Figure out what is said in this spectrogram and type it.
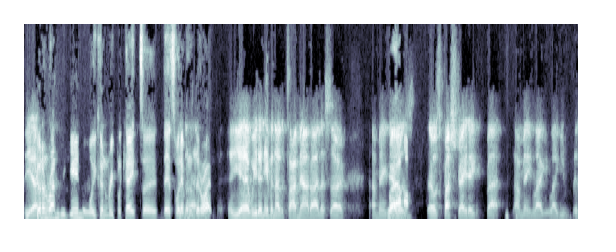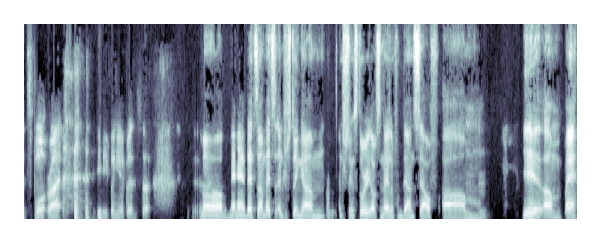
Yeah. couldn't run it again or you couldn't replicate. So that's what happened. No. That right? Yeah, we didn't have another timeout either. So, I mean, wow. that was it was frustrating, but I mean, like like you, it's sport, right? Anything happens. So. Oh man, that's um that's an interesting um interesting story. Obviously, Nayland from down south. Um, mm-hmm. yeah, um man,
